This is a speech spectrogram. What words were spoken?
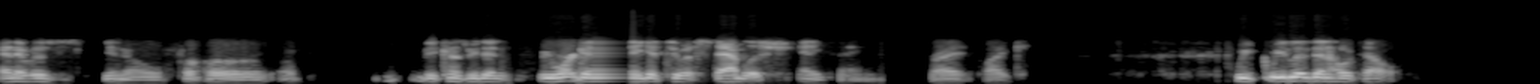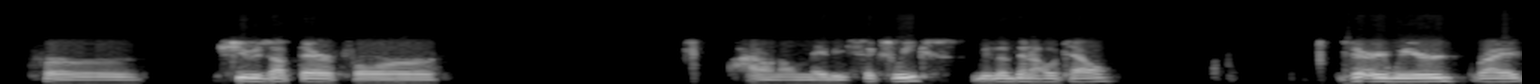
and it was, you know, for her because we didn't, we weren't going to get to establish anything, right? Like, we we lived in a hotel for. She was up there for I don't know, maybe six weeks. We lived in a hotel. Very weird, right?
